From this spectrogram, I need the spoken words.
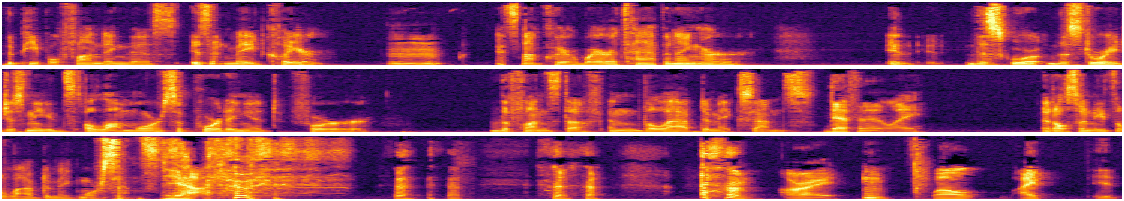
the people funding this isn't made clear. Mm-hmm. It's not clear where it's happening or it, it- the score the story just needs a lot more supporting it for the fun stuff and the lab to make sense. Definitely. It also needs the lab to make more sense. Yeah. All right. Mm. Well, I it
